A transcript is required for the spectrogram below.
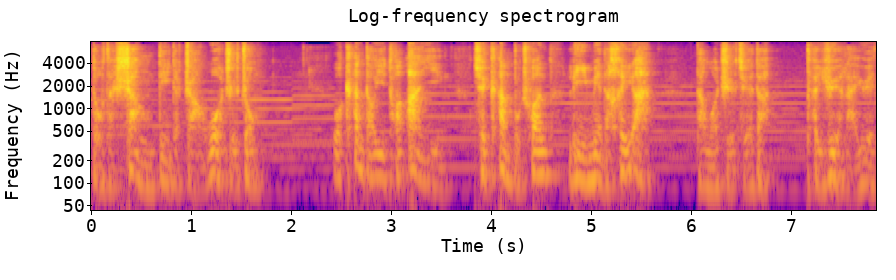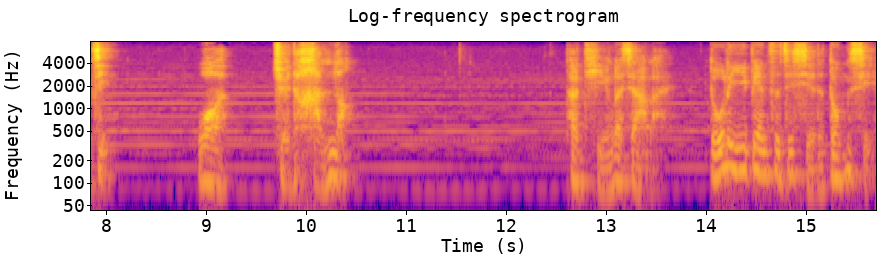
都在上帝的掌握之中。我看到一团暗影，却看不穿里面的黑暗，但我只觉得它越来越近。我觉得很冷。他停了下来，读了一遍自己写的东西。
